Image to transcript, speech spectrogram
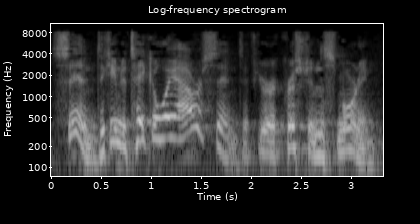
sins. He came to take away our sins, if you're a Christian this morning.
